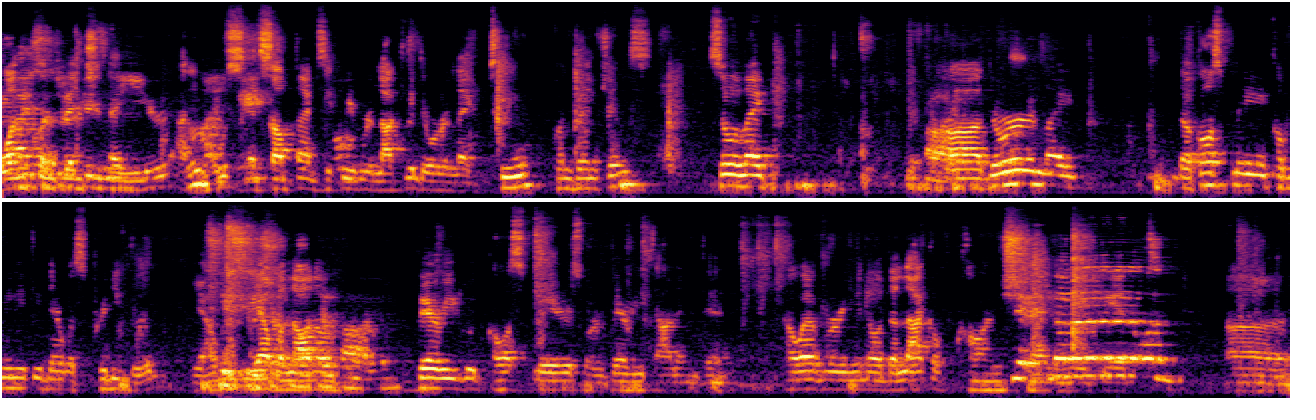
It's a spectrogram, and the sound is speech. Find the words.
one convention a year at most, and sometimes if we were lucky, there were like two conventions. So like, uh, there were like the cosplay community there was pretty good. Yeah, we, we have a lot of very good cosplayers or very talented. However, you know the lack of cons can make it. Uh,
